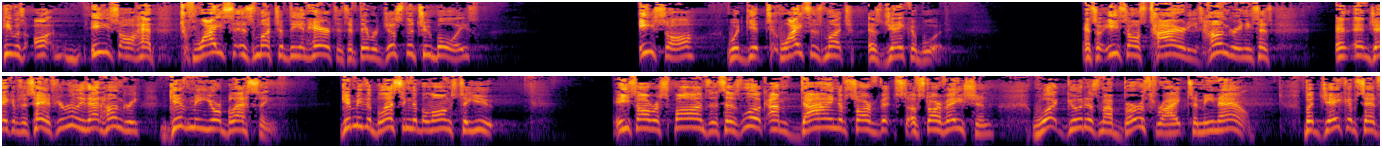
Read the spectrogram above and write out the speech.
he was, uh, Esau had twice as much of the inheritance. If there were just the two boys, Esau would get twice as much as Jacob would. And so Esau's tired, he's hungry, and he says, and, and Jacob says, Hey, if you're really that hungry, give me your blessing. Give me the blessing that belongs to you. Esau responds and says, Look, I'm dying of, of starvation. What good is my birthright to me now? But Jacob said,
